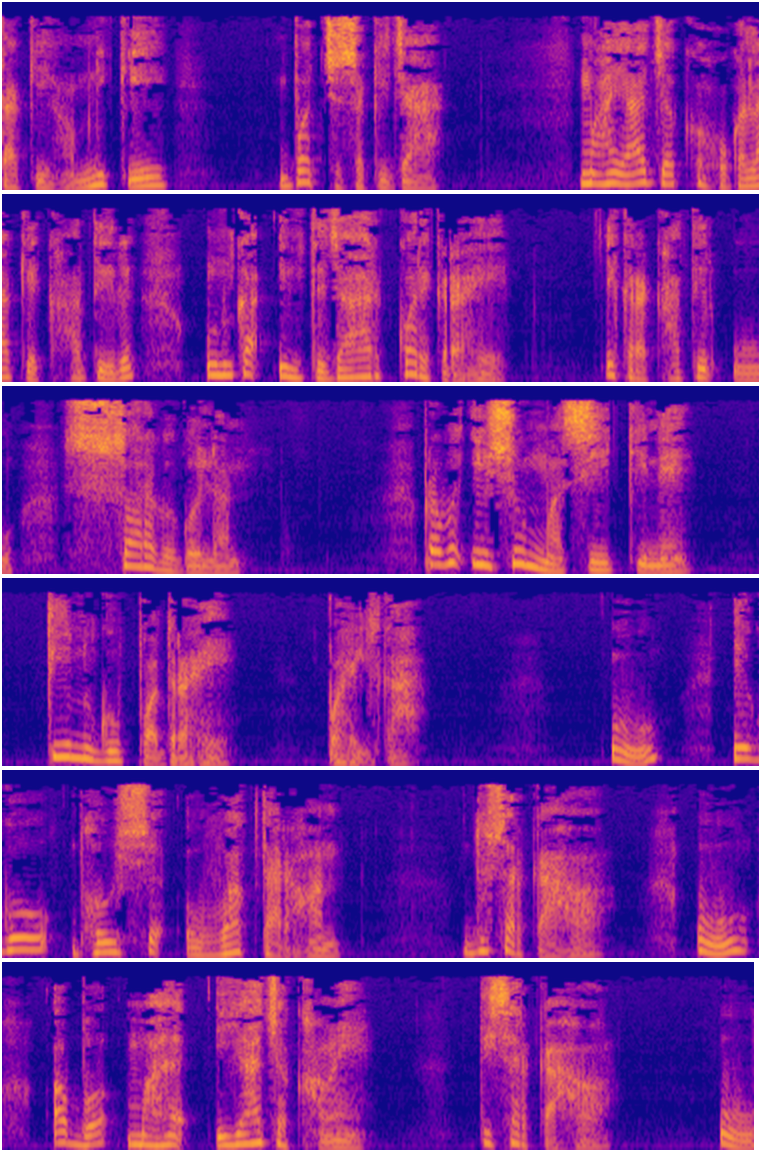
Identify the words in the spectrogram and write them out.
ताकि हमनी के बच सकी जा। महायाजक होकला के खातिर उनका इंतज़ार करे रहे, एकरा खातिर उ स्वर्ग गोलन प्रभु यीशु मसीह किने तीन गो पद रहे पहिल का उ एगो भविष्य वक्ता रहन। दूसर का उ अब महायाजक हवे। तीसर का ह उ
